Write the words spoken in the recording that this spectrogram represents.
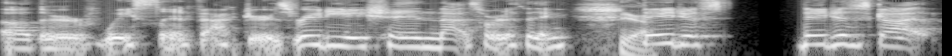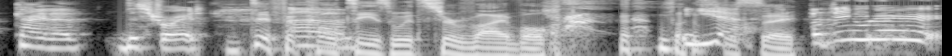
other wasteland factors, radiation, that sort of thing. Yeah. They just they just got kind of destroyed. Difficulties with survival. Let's yeah, just say. but they were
